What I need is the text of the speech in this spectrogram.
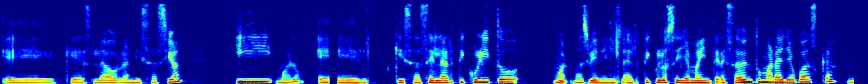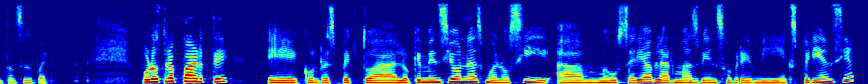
eh, que es la organización, y bueno, quizás el articulito, bueno, más bien el artículo se llama Interesado en tomar ayahuasca, entonces, bueno. Por otra parte, eh, con respecto a lo que mencionas, bueno, sí, ah, me gustaría hablar más bien sobre mi experiencia.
